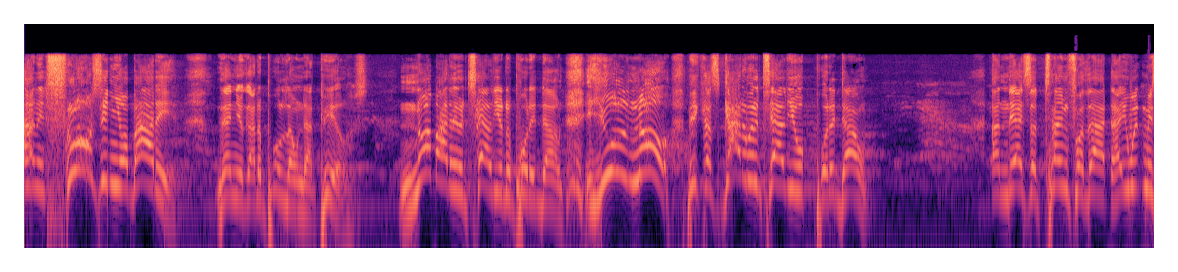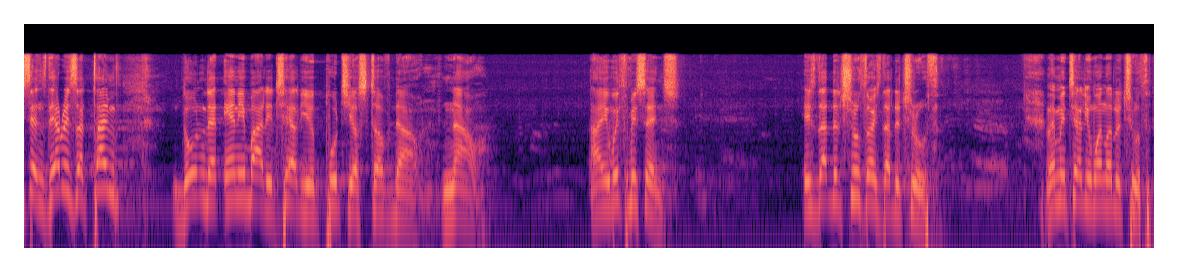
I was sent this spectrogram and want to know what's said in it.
and it flows in your body, then you got to pull down that pill. Nobody will tell you to put it down. You'll know because God will tell you put it down. And there's a time for that. Are you with me, saints? there is a time don't let anybody tell you put your stuff down now. Are you with me, saints? Is that the truth or is that the truth? Let me tell you one other truth.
